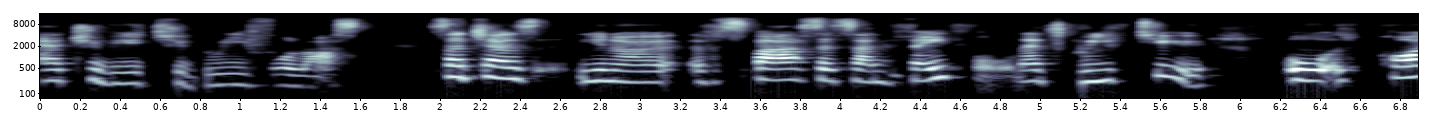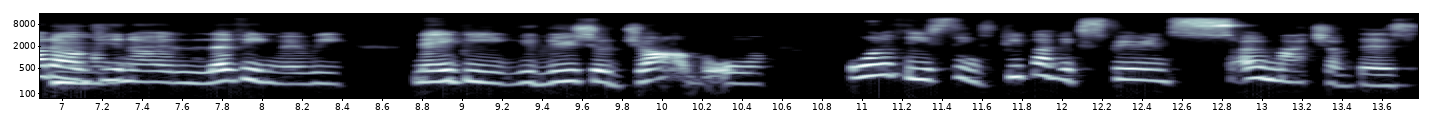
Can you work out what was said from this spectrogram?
attribute to grief or loss, such as, you know, a spouse that's unfaithful, that's grief too, or part of, mm. you know, living where we maybe you lose your job or all of these things. People have experienced so much of this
